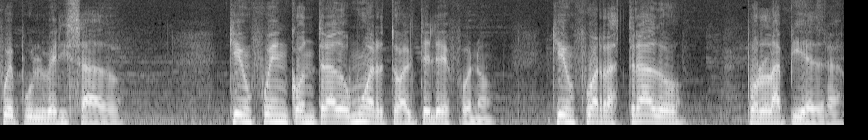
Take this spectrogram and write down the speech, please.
fue pulverizado, quien fue encontrado muerto al teléfono, quien fue arrastrado por la piedra.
